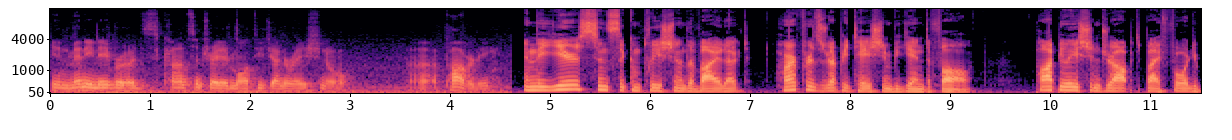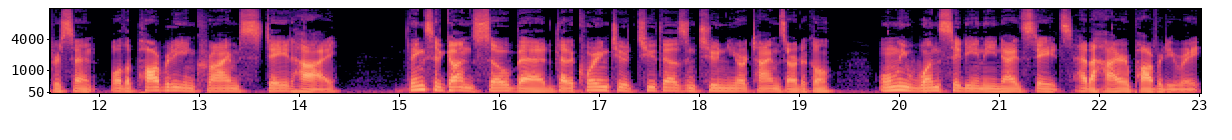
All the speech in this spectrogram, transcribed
in many neighborhoods, concentrated multi generational uh, poverty. In the years since the completion of the viaduct, Hartford's reputation began to fall population dropped by 40%, while the poverty and crime stayed high. Things had gotten so bad that, according to a 2002 New York Times article, only one city in the United States had a higher poverty rate.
